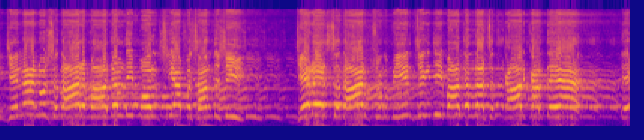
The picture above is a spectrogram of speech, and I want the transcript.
ਜਿਨ੍ਹਾਂ ਨੂੰ ਸਰਦਾਰ ਬਾਦਲ ਦੀ ਪਾਲਿਸੀਆਂ ਪਸੰਦ ਸੀ, ਜਿਹੜੇ ਸਰਦਾਰ ਸੁਖਬੀਰ ਸਿੰਘ ਜੀ ਬਾਦਲ ਦਾ ਸਤਿਕਾਰ ਕਰਦੇ ਆ, ਤੇ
